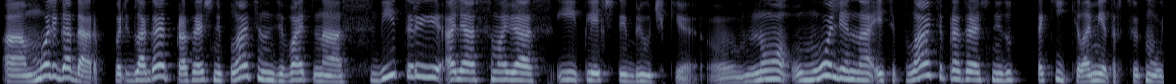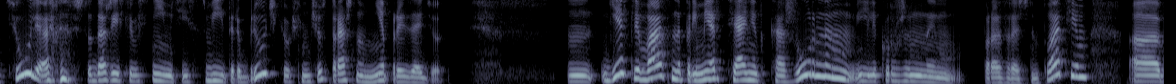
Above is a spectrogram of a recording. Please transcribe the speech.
А, Молли Гадар предлагает прозрачные платья надевать на свитеры а самовяз и клетчатые брючки. Э, но у Молли на эти платья прозрачные идут такие километры цветного тюля, что даже если вы снимете и свитеры, и брючки, в общем, ничего страшного не произойдет. Если вас, например, тянет к ажурным или кружевным прозрачным платьем, а,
